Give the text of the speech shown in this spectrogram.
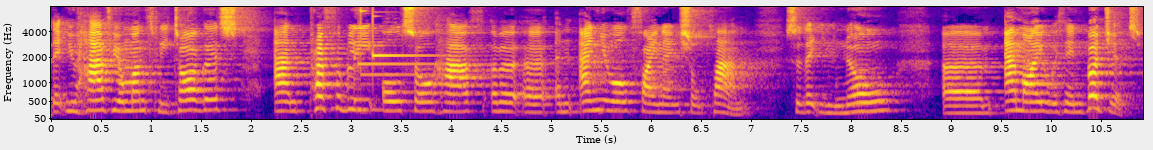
that you have your monthly targets and preferably also have a, a, an annual financial plan so that you know um, am I within budget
